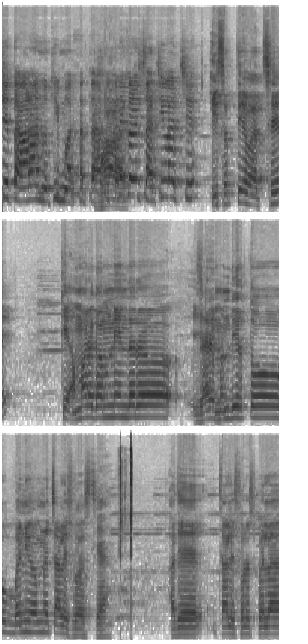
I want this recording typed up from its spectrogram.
છે તાળા નથી મરાતા. ખરેખર સાચી વાત છે? એ સત્ય વાત છે કે અમારા ગામની અંદર જ્યારે મંદિર તો બન્યું એમને ચાલીસ વર્ષ થયા. આજે ચાલીસ વર્ષ પહેલાં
